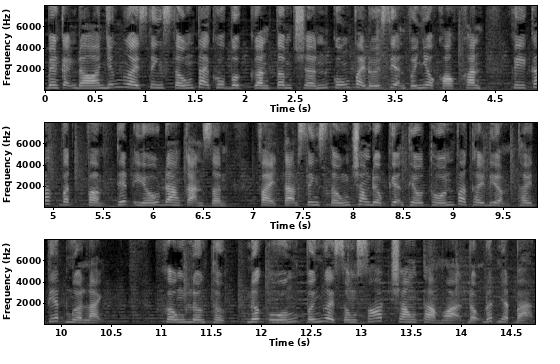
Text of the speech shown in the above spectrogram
Bên cạnh đó, những người sinh sống tại khu vực gần tâm trấn cũng phải đối diện với nhiều khó khăn khi các vật phẩm thiết yếu đang cạn dần, phải tạm sinh sống trong điều kiện thiếu thốn và thời điểm thời tiết mưa lạnh. Không lương thực, nước uống với người sống sót trong thảm họa động đất Nhật Bản.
